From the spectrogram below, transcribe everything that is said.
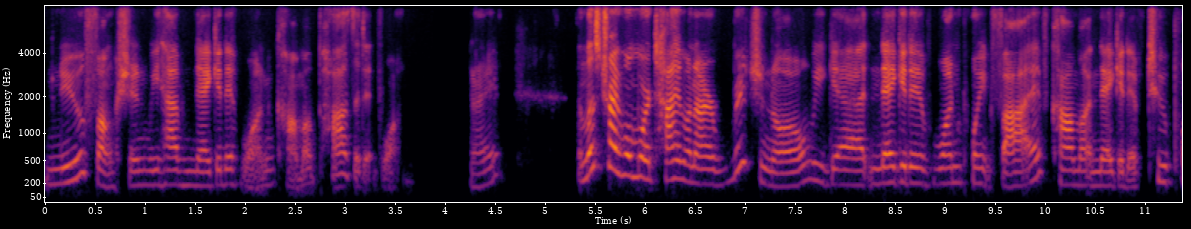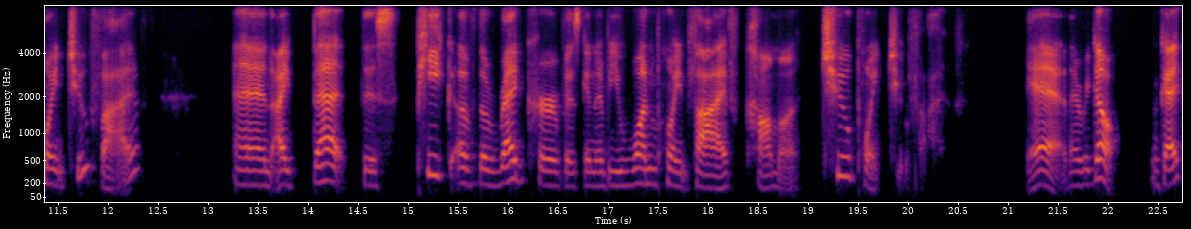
new function, we have negative one comma positive one, right? And let's try one more time on our original. We get negative 1.5 comma negative 2.25. And I bet this peak of the red curve is going to be 1.5 comma 2.25. Yeah, there we go. Okay,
